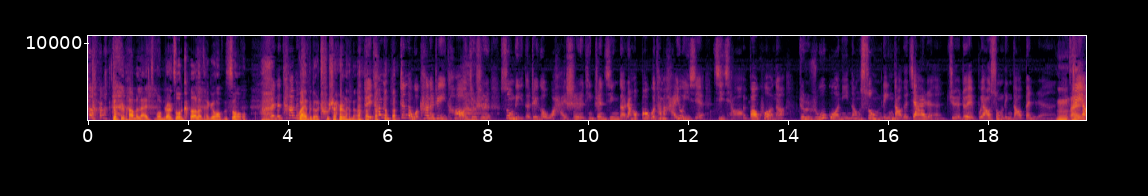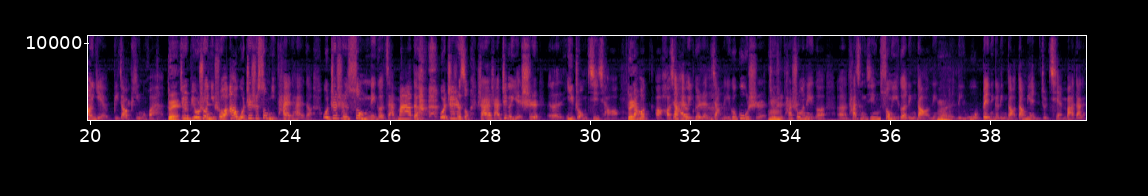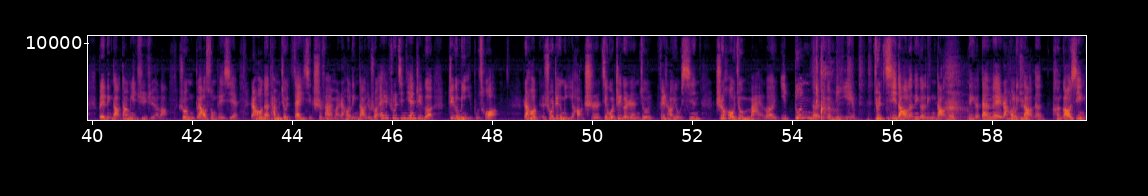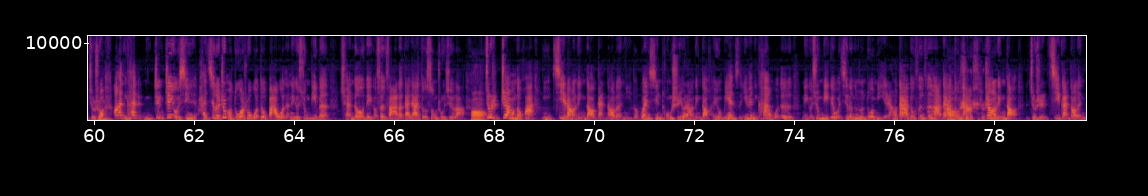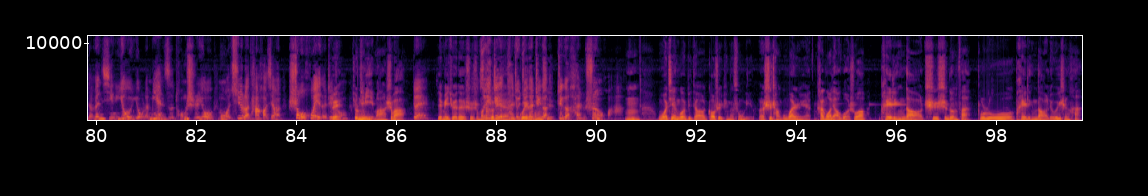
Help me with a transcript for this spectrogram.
都是他们来我们这儿做客了才给我们送，反正他们怪不得出事儿了呢。对他们真的，我看了这一套就是送礼的这个，我还是挺震惊的。然后包括他们还有一些技巧，包括呢，就是如果你能送领导的家人，绝对不要送领导本人，嗯，这哎，样也比较平缓。对，就是比如说你说啊，我这是送你太太的，我这是送那个咱妈的，我这是送啥啥啥，这个也是呃一种技巧。对然后啊、好像还有一个人讲了一个故事，嗯就是他说那个呃，他曾经送一个领导那个嗯礼物，被那个领导当面就钱吧，大概被领导当面拒绝了，说你不要送这些。然后呢，他们就在在一起吃饭嘛，然后领导就说，哎，说今天这个这个米不错。然后说这个米好吃，结果这个人就非常有心，之后就买了一吨的这个米，就寄到了那个领导的那个单位，然后领导呢很高兴，就说、嗯啊，你看你真真有心，还寄了这么多，说我都把我的那个兄弟们全都那个分发了，大家都送出去了。啊，就是这样的话，你既让领导感到了你的关心，同时又让领导很有面子，因为你看我的那个兄弟给我寄了那么多米，然后大家都分分啊，大家都拿，这样领导就是既感到了你的温情，又有了面子，同时又抹去了他好像受贿的这种，，就是米嘛，是吧？对，也没觉得是什么所以特别这个他就贵觉得这个。这个很顺滑。嗯，我见过比较高水平的送礼的，呃，市场公关人员，他跟我聊过，说陪领导吃十顿饭，不如陪领导流一身汗。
